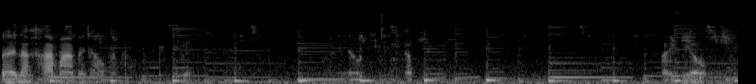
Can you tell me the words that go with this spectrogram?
ได้ราคามาไม่เท่ากัน ครับไฟเดียวไฟ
